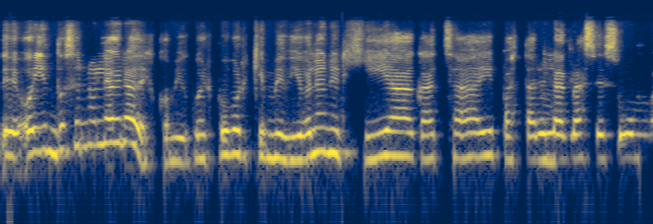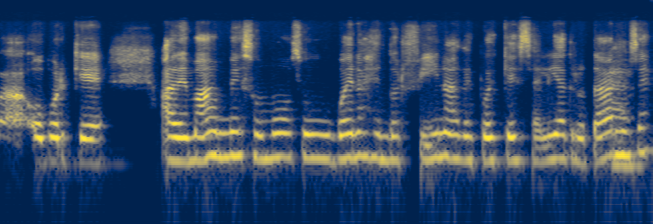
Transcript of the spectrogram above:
de, oye, entonces no le agradezco a mi cuerpo porque me dio la energía, ¿cachai? Para estar en la clase Zumba, o porque además me sumó sus buenas endorfinas después que salí a trotar, no sé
